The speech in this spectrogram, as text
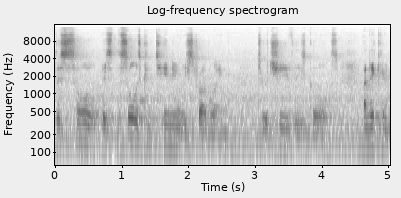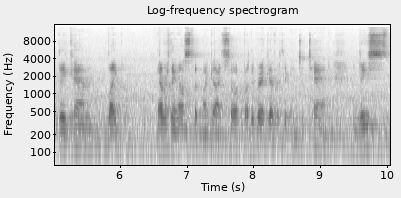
the, soul is, the soul is continually struggling to achieve these goals. And they can, they can, like everything else that my guides talk about, they break everything into 10. And these,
